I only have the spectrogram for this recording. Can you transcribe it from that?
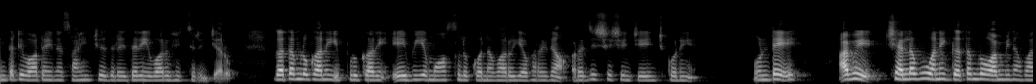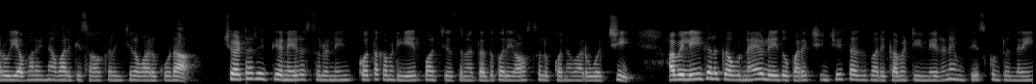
ఇంతటి వారినైనా సహించేది లేదని వారు హెచ్చరించారు. గతంలో కానీ ఇప్పుడు కానీ ఏబిఎం ఆస్తులు కొన్నవారు ఎవరైనా రిజిస్ట్రేషన్ చేయించుకొని ఉంటే అవి చెల్లవు అని గతంలో అమ్మిన వారు ఎవరైనా వారికి సహకరించిన వారు కూడా చట్టరీత్యా నేరస్తులని కొత్త కమిటీ ఏర్పాటు చేసిన తదుపరి ఆస్తులు కొన్నవారు వచ్చి అవి లీగల్గా ఉన్నాయో లేదో పరీక్షించి తదుపరి కమిటీ నిర్ణయం తీసుకుంటుందని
